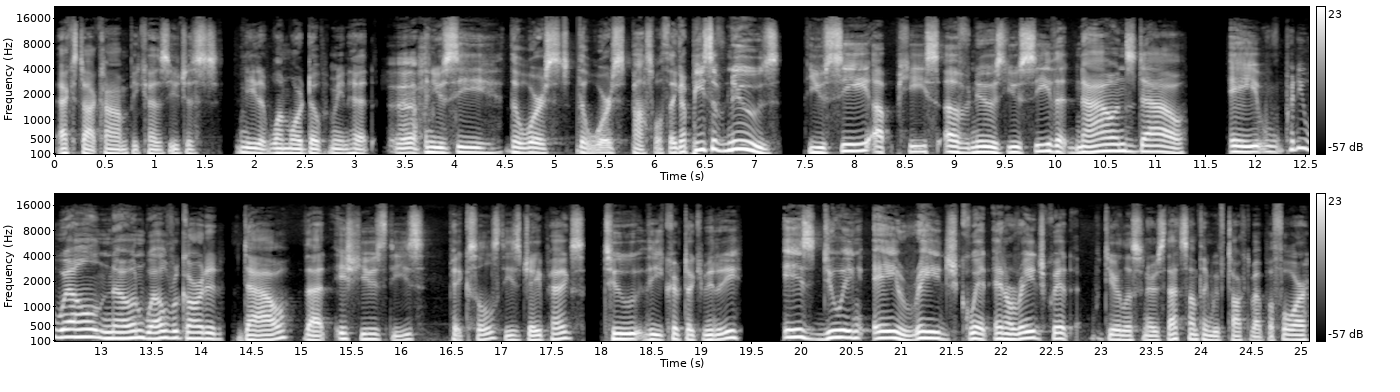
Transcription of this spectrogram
x.com because you just needed one more dopamine hit. Ugh. and you see the worst the worst possible thing. A piece of news. You see a piece of news. You see that nouns dao a pretty well known well regarded dao that issues these pixels these jpegs to the crypto community is doing a rage quit. And a rage quit dear listeners that's something we've talked about before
